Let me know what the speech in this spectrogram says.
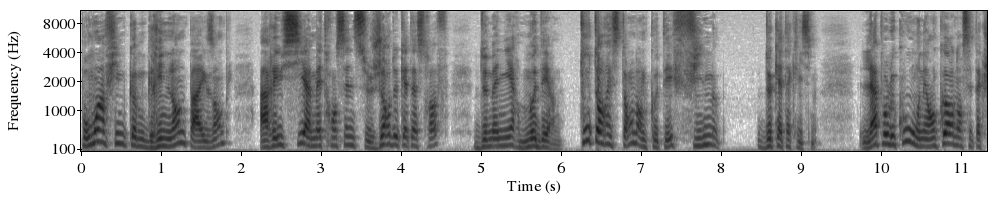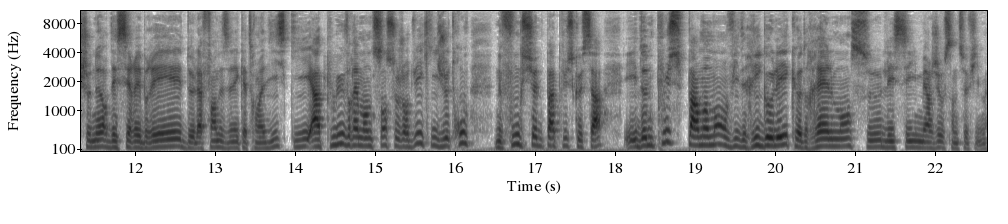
Pour moi, un film comme Greenland, par exemple, a réussi à mettre en scène ce genre de catastrophe de manière moderne, tout en restant dans le côté film de cataclysme. Là, pour le coup, on est encore dans cet actionneur décérébré de la fin des années 90 qui a plus vraiment de sens aujourd'hui et qui, je trouve, ne fonctionne pas plus que ça et donne plus par moments envie de rigoler que de réellement se laisser immerger au sein de ce film.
